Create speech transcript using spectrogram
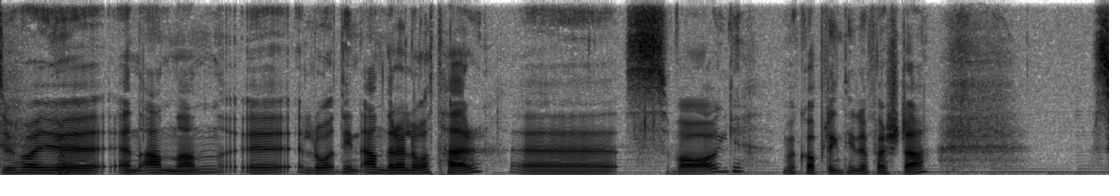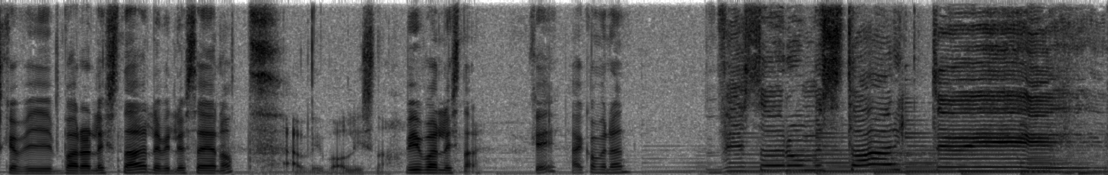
du har ju ja. en annan, eh, låt, din andra låt här, eh, Svag, med koppling till den första. Ska vi bara lyssna eller vill du säga något? Ja, vi bara lyssnar. Vi bara lyssnar. Okej, okay, här kommer den. Visa dem hur stark du är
